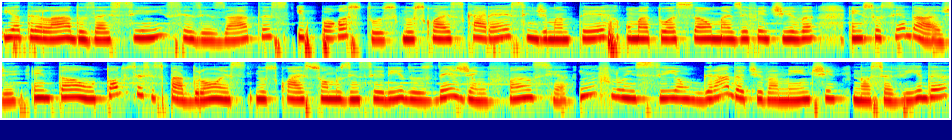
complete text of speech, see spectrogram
e atrelados às ciências exatas e postos nos quais carecem de manter uma atuação atuação mais efetiva em sociedade. Então, todos esses padrões nos quais somos inseridos desde a infância influenciam gradativamente nossa vida,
